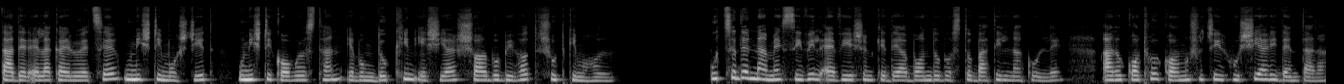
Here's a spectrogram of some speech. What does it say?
তাদের এলাকায় রয়েছে উনিশটি মসজিদ, উনিশটি কবরস্থান এবং দক্ষিণ এশিয়ার সর্ববৃহৎ শুটকি মহল। উচ্ছেদের নামে সিভিল অ্যাভিয়েশনকে দেয়া বন্দোবস্ত বাতিল না করলে আরও কঠোর কর্মসূচির হুঁশিয়ারি দেন তারা।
